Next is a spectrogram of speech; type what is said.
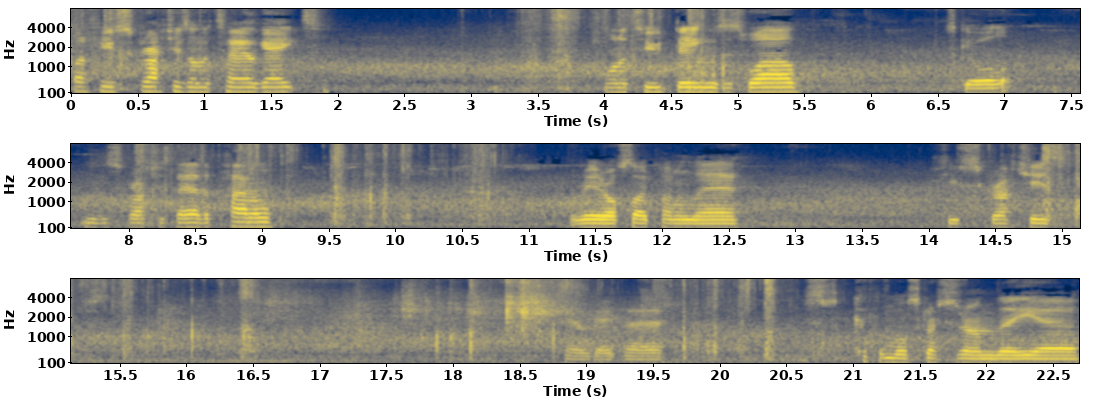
Got a few scratches on the tailgate. One or two dings as well. Let's go all with the scratches there, the panel. The rear offside panel there. A few scratches. Tailgate there. Just a couple more scratches around the uh,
